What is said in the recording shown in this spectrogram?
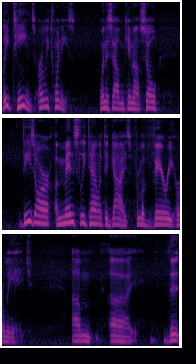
late teens, early 20s when this album came out. So these are immensely talented guys from a very early age. Um, uh, the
